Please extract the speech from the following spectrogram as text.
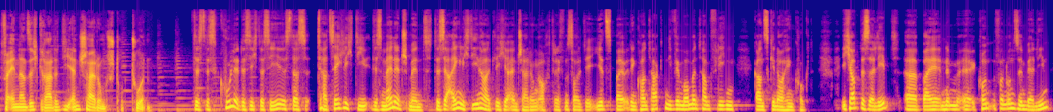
verändern sich gerade die Entscheidungsstrukturen das, das Coole, das ich da sehe, ist, dass tatsächlich die, das Management, das ja eigentlich die inhaltliche Entscheidung auch treffen sollte, jetzt bei den Kontakten, die wir momentan pflegen, ganz genau hinguckt. Ich habe das erlebt äh, bei einem äh, Kunden von uns in Berlin.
